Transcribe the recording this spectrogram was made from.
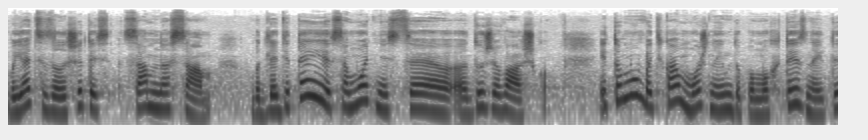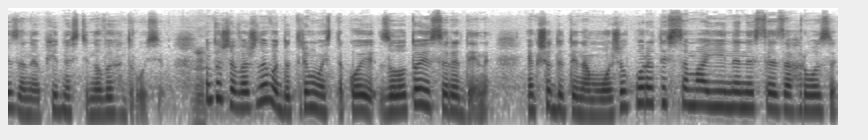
бояться залишитись сам на сам. Бо для дітей самотність це е, дуже важко. І тому батькам можна їм допомогти знайти за необхідності нових друзів. Ну, дуже важливо дотримуватись такої золотої середини. Якщо дитина може впоратись сама, їй не несе загрози,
